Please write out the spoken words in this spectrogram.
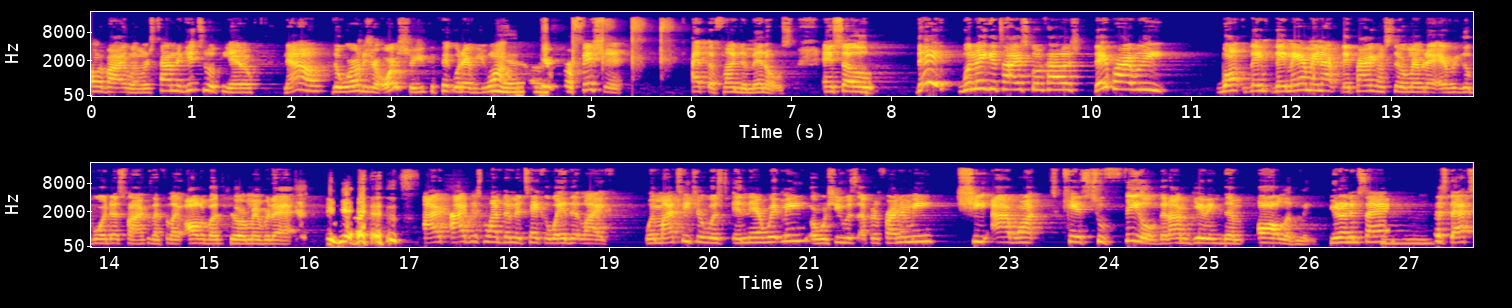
on a violin, when it's time to get to a piano, now the world is your oyster. You can pick whatever you want. Yeah. You're proficient at the fundamentals. And so they when they get to high school and college, they probably won't they they may or may not they probably gonna still remember that every good boy does fine because I feel like all of us still remember that. Yes. I, I just want them to take away that like when my teacher was in there with me or when she was up in front of me, she I want kids to feel that I'm giving them all of me. You know what I'm saying? Mm-hmm. Because that's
